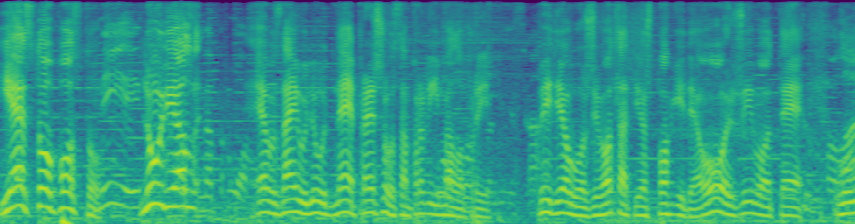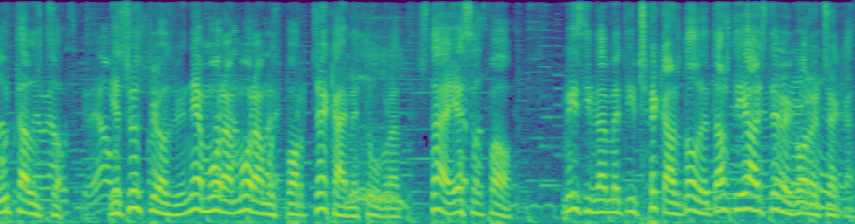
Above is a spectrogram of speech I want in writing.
jest 100%. Ljudi, jel, evo znaju ljudi, ne, prešao sam prvi malo prije. Vidi ovo, života ti još pogide. Oj, živote, lutalico. Jesi uspio ozbiljno? Ne, moram, moram u sport. Čekaj me tu, brat. Šta je, jesi li pao? Mislim da me ti čekaš dole, taš ti ja iz tebe gore čekat.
